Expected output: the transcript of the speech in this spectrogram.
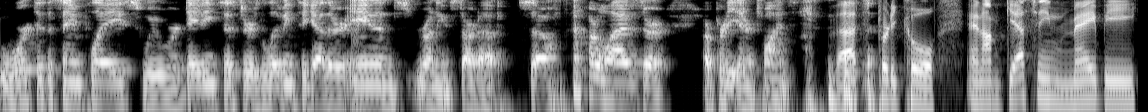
worked at the same place. We were dating sisters, living together, and running a startup. So our lives are are pretty intertwined. That's pretty cool. And I'm guessing maybe,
